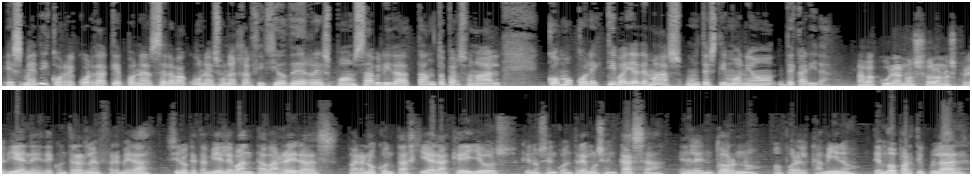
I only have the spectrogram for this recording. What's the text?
es médico, recuerda que ponerse la vacuna es un ejercicio de responsabilidad tanto personal como colectiva y además un testimonio de caridad. La vacuna no solo nos previene de contraer la enfermedad, sino que también levanta barreras para no contagiar a aquellos que nos encontremos en casa, en el entorno o por el camino. De modo particular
